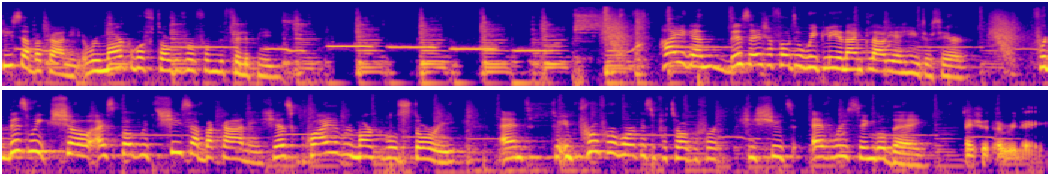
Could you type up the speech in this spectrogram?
Xyza Bacani, a remarkable photographer from the Philippines. Hi again, this is Asia Photo Weekly and I'm Claudia Hinters here. For this week's show, I spoke with Xyza Bacani. She has quite a remarkable story and to improve her work as a photographer, she shoots every single day. I shoot every day.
